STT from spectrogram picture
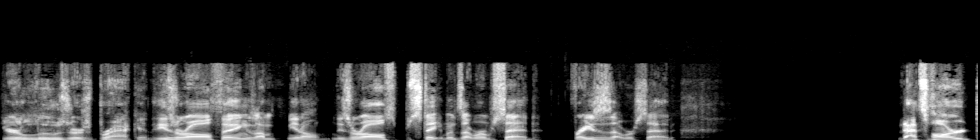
your losers bracket. These are all things I'm, you know, these are all statements that were said phrases that were said. That's hard.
